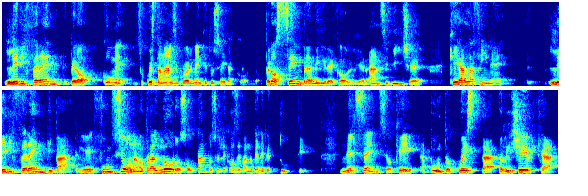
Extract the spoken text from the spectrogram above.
le differenti, però, come su questa analisi probabilmente tu sei d'accordo, però sembra dire Collier, anzi dice, che alla fine eh, le differenti patrie funzionano tra loro soltanto se le cose vanno bene per tutti, nel senso che appunto questa ricerca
